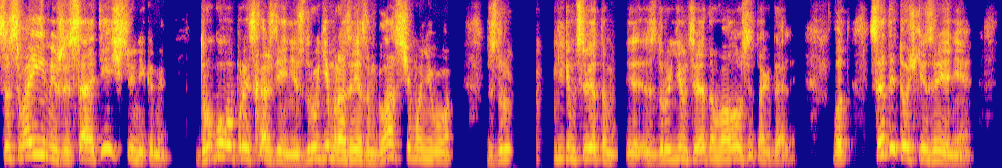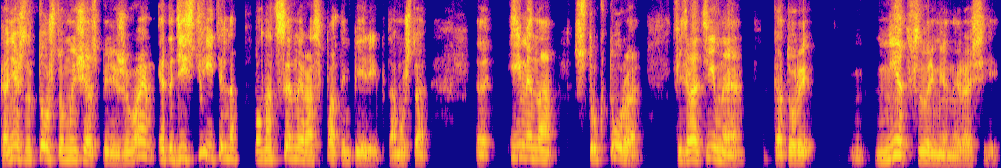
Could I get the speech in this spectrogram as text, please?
со своими же соотечественниками другого происхождения, с другим разрезом глаз, чем у него, с другим цветом, с другим цветом волос и так далее. Вот с этой точки зрения, конечно, то, что мы сейчас переживаем, это действительно полноценный распад империи, потому что э, именно структура федеративная, которой нет в современной России,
